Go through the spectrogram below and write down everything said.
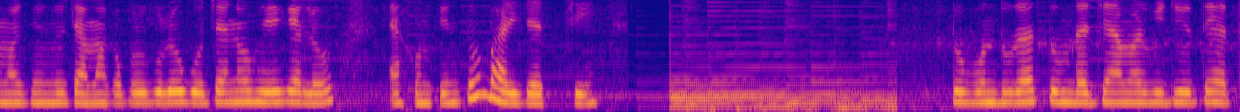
আমার কিন্তু জামা কাপড়গুলোও গোছানো হয়ে গেল, এখন কিন্তু বাড়ি যাচ্ছি। তো বন্ধুরা, তোমরা যে আমার ভিডিওতে এত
